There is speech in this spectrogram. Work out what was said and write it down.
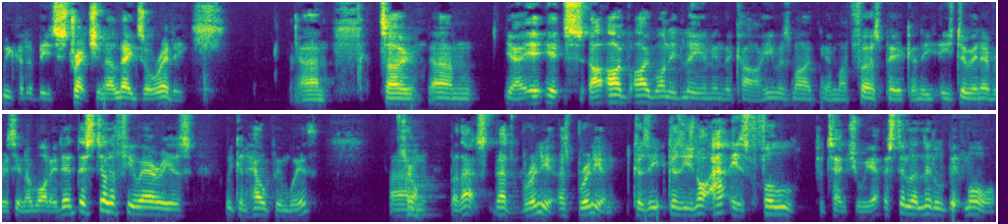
we could have been stretching our legs already. Um, so um, yeah, it, it's I, I wanted Liam in the car. He was my you know, my first pick, and he, he's doing everything I wanted. There's still a few areas we can help him with. Um, sure. But that's that's brilliant. That's brilliant because he because he's not at his full potential yet. There's still a little bit more.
